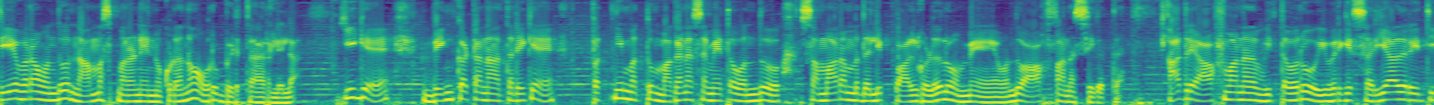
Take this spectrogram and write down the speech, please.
ದೇವರ ಒಂದು ನಾಮಸ್ಮರಣೆಯನ್ನು ಕೂಡ ಅವರು ಬಿಡ್ತಾ ಇರಲಿಲ್ಲ. ಹೀಗೆ ವೆಂಕಟನಾಥರಿಗೆ ಪತ್ನಿ ಮತ್ತು ಮಗನ ಸಮೇತ ಒಂದು ಸಮಾರಂಭದಲ್ಲಿ ಪಾಲ್ಗೊಳ್ಳಲು ಒಮ್ಮೆ ಒಂದು ಆಹ್ವಾನ ಸಿಗುತ್ತೆ. ಆದರೆ ಆಹ್ವಾನವಿತ್ತವರು ಇವರಿಗೆ ಸರಿಯಾದ ರೀತಿ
